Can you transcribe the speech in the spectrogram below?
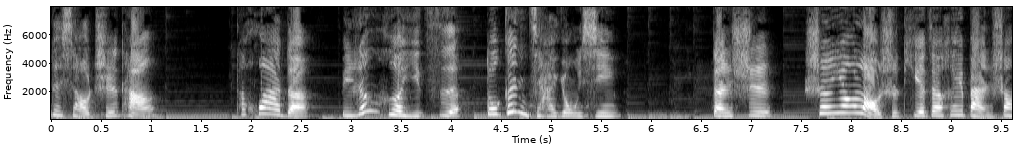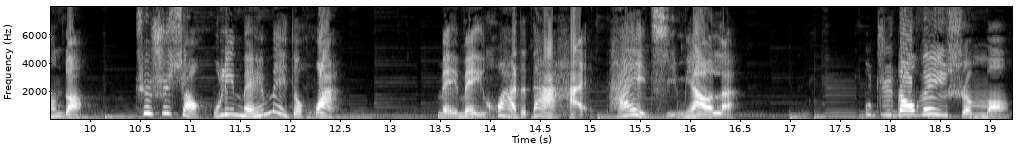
的小池塘，他画的比任何一次都更加用心。但是山羊老师贴在黑板上的，却是小狐狸美美的画。美美画的大海太奇妙了，不知道为什么，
